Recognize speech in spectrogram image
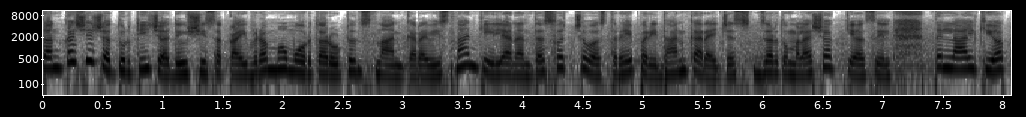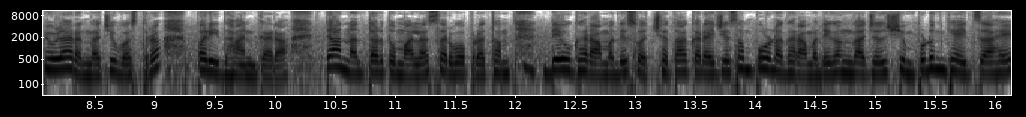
संकशी चतुर्थीच्या दिवशी सकाळी ब्रह्ममुहूर्तात उठून स्नान करावी. स्नान केल्यानंतर स्वच्छ वस्त्र हे परिधान करायचे. जर तुम्हाला शक्य असेल तर लाल किंवा पिवळ्या रंगाचे वस्त्र परिधान करा. त्यानंतर तुम्हाला सर्वप्रथम देवघरामध्ये स्वच्छता करायची. संपूर्ण घरामध्ये गंगाजल शिंपडून घ्यायचं आहे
